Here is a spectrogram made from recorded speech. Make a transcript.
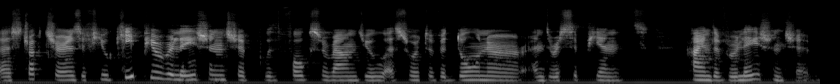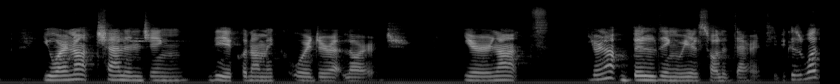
uh, structures if you keep your relationship with folks around you as sort of a donor and recipient kind of relationship you are not challenging the economic order at large. You're not you're not building real solidarity because what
